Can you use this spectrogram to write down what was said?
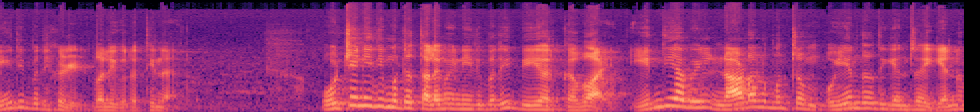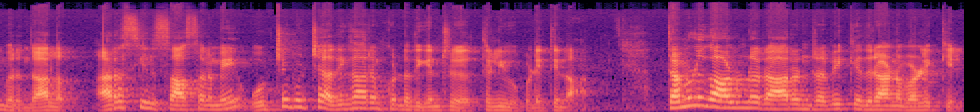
நீதிபதிகள் வலியுறுத்தினர். உச்சநீதிமன்ற தலைமை நீதிபதி பி ஆர் கவாய் இந்தியாவில் நாடாளுமன்றம் உயர்ந்தது என்ற எண்ணம் இருந்தாலும் அரசியல் சாசனமே உச்சபட்ச அதிகாரம் கொண்டது என்று தெளிவுபடுத்தினார். தமிழக ஆளுநர் ஆர் என் ரவிக்கு எதிரான வழக்கில்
